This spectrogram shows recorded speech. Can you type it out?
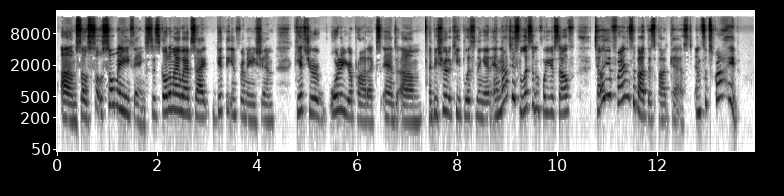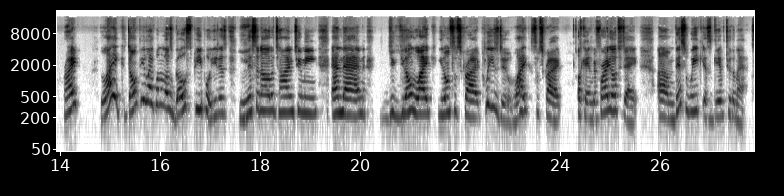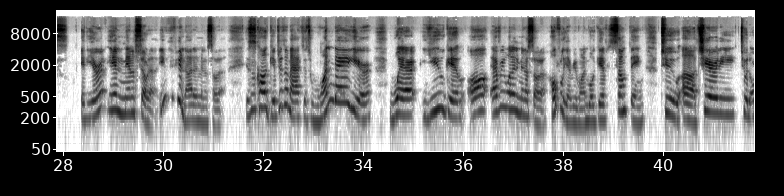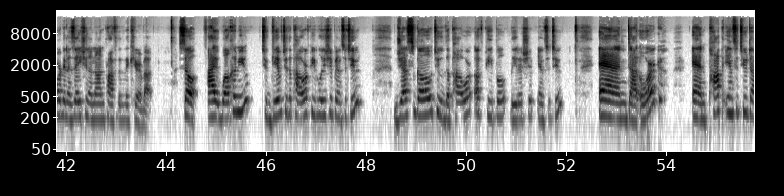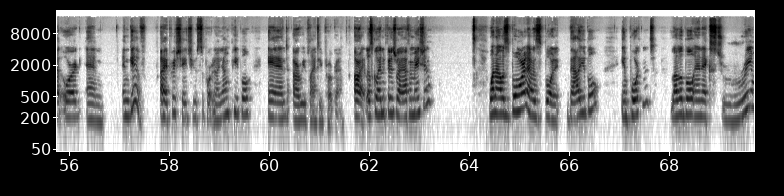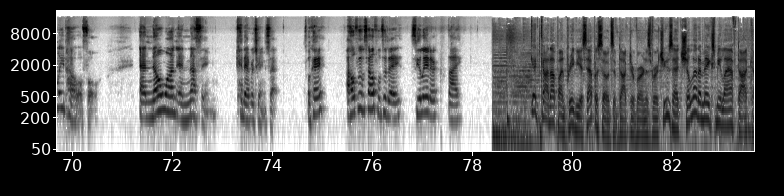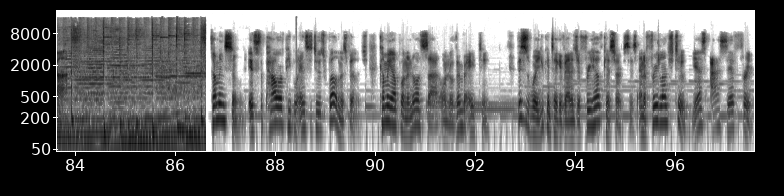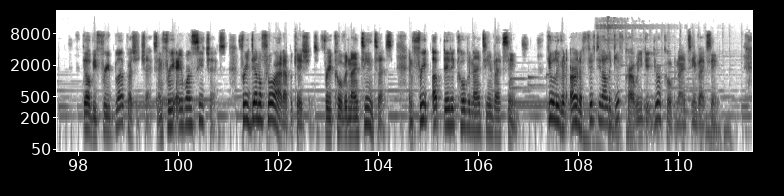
Um, so, so, so many things. Just go to my website, get the information, get your order your products, and um, and be sure to keep listening in. And not just listen for yourself. Tell your friends about this podcast and subscribe, right? like don't be like one of those ghost people you just listen all the time to me and then you, you don't like, you don't subscribe, please do like, subscribe. Okay, and before I go today, um, this week is Give to the Max. If you're in Minnesota, even if you're not in Minnesota, this is called Give to the Max. It's one day a year where you give all everyone in Minnesota, hopefully everyone will give something to a charity, to an organization, a nonprofit that they care about. So I welcome you to give to the Power of People Leadership Institute just go to the Power of People Leadership Institute and .org and popinstitute.org and and give. I appreciate you supporting our young people and our replanting program. All right, let's go ahead and finish our affirmation. When I was born, I was born valuable, important, lovable, and extremely powerful. And no one and nothing can ever change that. Okay? I hope it was helpful today. See you later. Bye. Get caught up on previous episodes of Dr. Verna's Virtues at ShelettaMakesMeLaugh.com. Coming soon, it's the Power of People Institute's Wellness Village, coming up on the north side on November 18th. This is where you can take advantage of free healthcare services and a free lunch too. Yes, I said free. There will be free blood pressure checks and free A1C checks, free dental fluoride applications, free COVID 19 tests, and free updated COVID 19 vaccines. You will even earn a $50 gift card when you get your COVID 19 vaccine.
